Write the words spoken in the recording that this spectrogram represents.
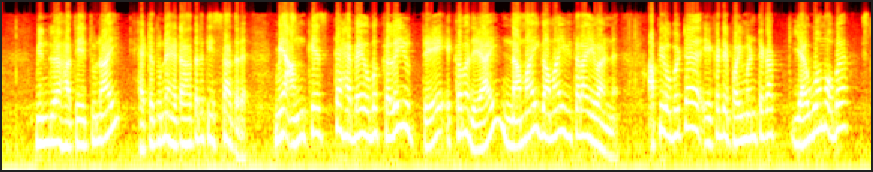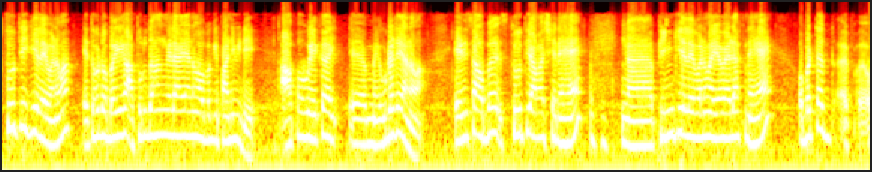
0.73යි 63 64 34 මේ අංකෙස්ට හැබැයි ඔබ කල යුත්තේ එකම දෙයයි 9යි ගමයි විතරයි එවන්න. අපි ඔබට ඒකට අපොයින්ට්මන්ට් එකක් යවුවම ඔබ ස්තුතියි කියලා එවනවා. එතකොට ඔබ ඒක අතුරුදහන් වෙලා යනවා ඔබගේ පණිවිඩේ. ආපහු ඒක උඩට යනවා. ඒ නිසා ඔබ ස්තුතියි අවශ්‍ය නැහැ. පින් කියලා එවනවා ඒ වැඩක් නැහැ. ඔබට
